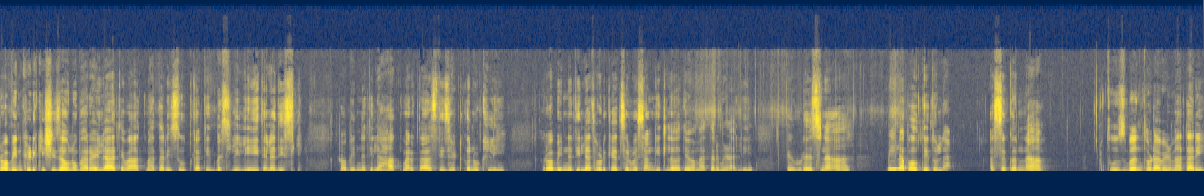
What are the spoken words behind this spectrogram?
रॉबिन खिडकीशी जाऊन उभा राहिला तेव्हा आत म्हातारी सूत कातीत बसलेली त्याला दिसली. रॉबिननं तिला हाक मारताच ती झटकन उठली. रॉबिननं तिला थोडक्यात सर्व सांगितलं तेव्हा म्हातारी म्हणाली एवढंच ना मी लपवते तुला. असं कर ना. तूच बन थोडा वेळ म्हातारी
